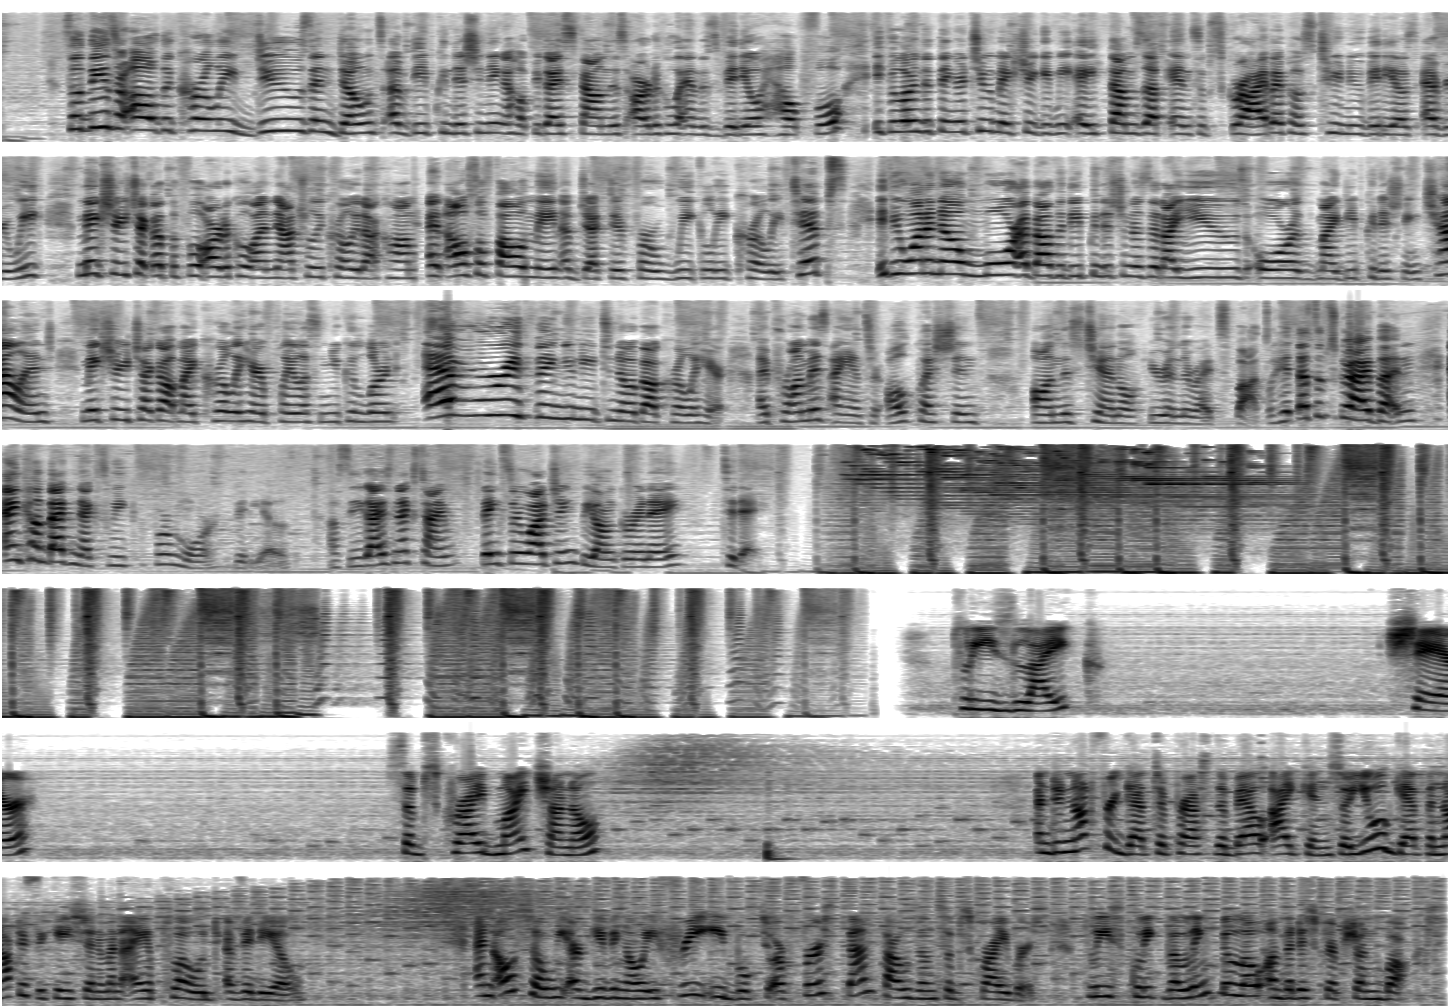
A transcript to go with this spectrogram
So these are all the curly do's and don'ts of deep conditioning. I hope you guys found this article and this video helpful. If you learned a thing or two, make sure you give me a thumbs up and subscribe. I post two new videos every week. Make sure you check out the full article on naturallycurly.com and also follow Mane Objective for weekly curly tips. If you want to know more about the deep conditioners that I use or my deep conditioning challenge, make sure you check out my curly hair playlist and you can learn everything you need to know about curly hair. I promise I answer all questions on this channel, you're in the right spot. So hit that subscribe button and come back next week for more videos. I'll see you guys next time. Thanks for watching Bianca Renee today. Please like, share, subscribe my channel And do not forget to press the bell icon so you will get the notification when I upload a video. And also, we are giving away free ebook to our first 10,000 subscribers. Please click the link below on the description box.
